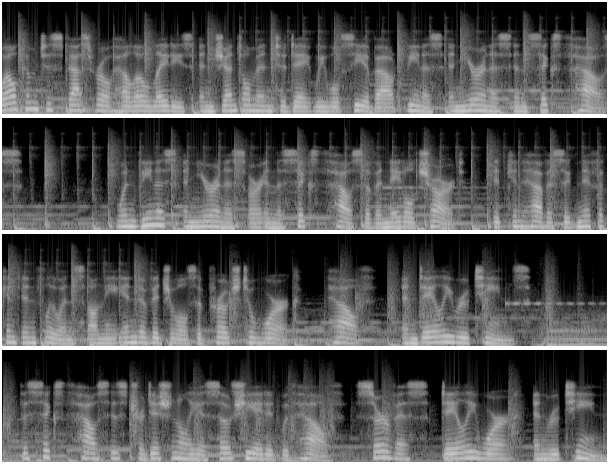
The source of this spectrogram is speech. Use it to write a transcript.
Welcome to Spasro Hello ladies and gentlemen today we will see about Venus and Uranus in 6th house. When Venus and Uranus are in the 6th house of a natal chart, it can have a significant influence on the individual's approach to work, health, and daily routines. The 6th house is traditionally associated with health, service, daily work, and routine,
